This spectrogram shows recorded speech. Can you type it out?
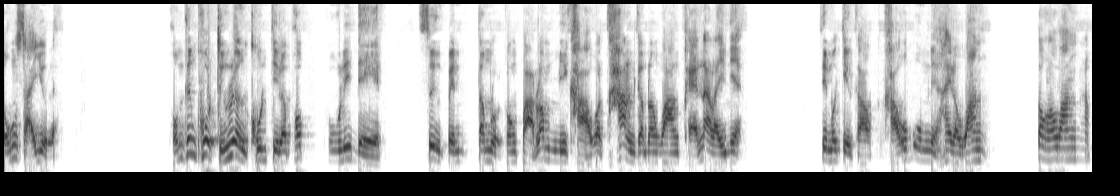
สงสัยอยู่แล้ว ผมถึงพูดถึงเรื่องคุณจิรภพภูริเดชซึ่งเป็นตำรวจกองปราบแล้วมีข่าวว่าท่านกำลังวางแผนอะไรเนี่ย ที่เมื่อกี้ข่าวข่าวอุ้มๆเนี่ยให้ระวัง ต้องระวังครับ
